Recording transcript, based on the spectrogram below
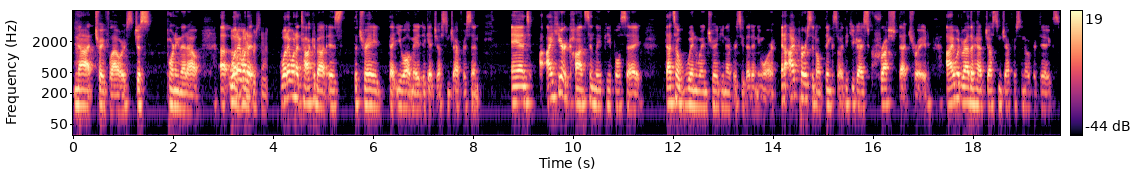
Not Trey Flowers, just pointing that out. Uh, what oh, I want to what I want to talk about is the trade that you all made to get Justin Jefferson. And I hear constantly people say, that's a win-win trade. You never see that anymore. And I personally don't think so. I think you guys crushed that trade. I would rather have Justin Jefferson over Diggs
